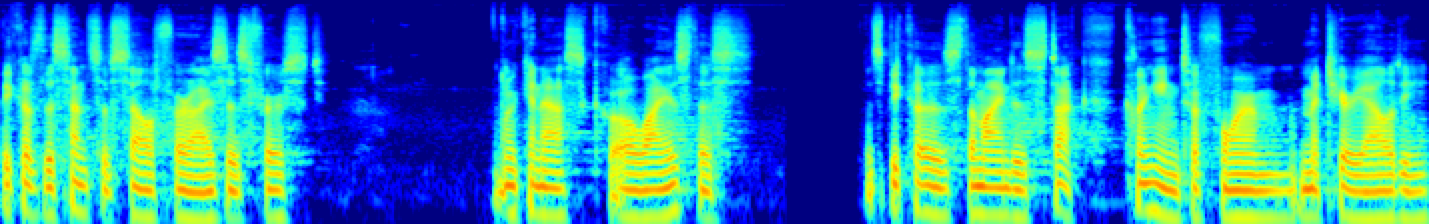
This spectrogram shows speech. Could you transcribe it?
because the sense of self arises first. We can ask, well, why is this? It's because the mind is stuck, clinging to form, materiality.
